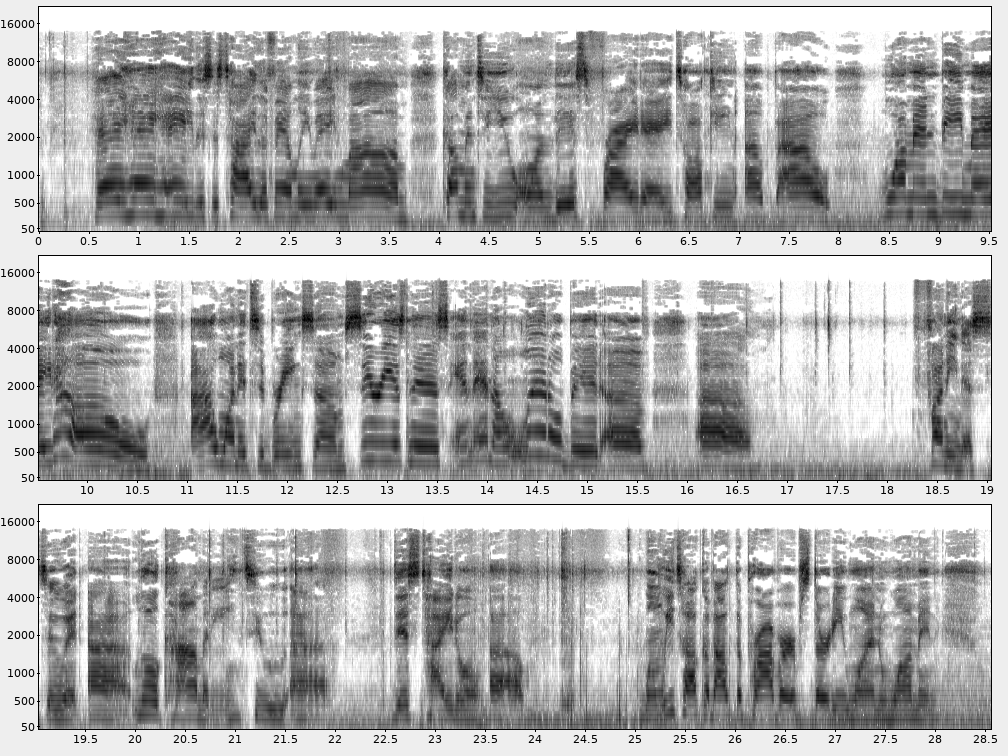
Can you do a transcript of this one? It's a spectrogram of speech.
Hey, hey, hey, this is Ty, the family made mom, coming to you on this Friday talking about Woman Be Made Whole. I wanted to bring some seriousness and then a little bit of uh, funniness to it, a uh, little comedy to uh, this title. Um, when we talk about the Proverbs 31 woman,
